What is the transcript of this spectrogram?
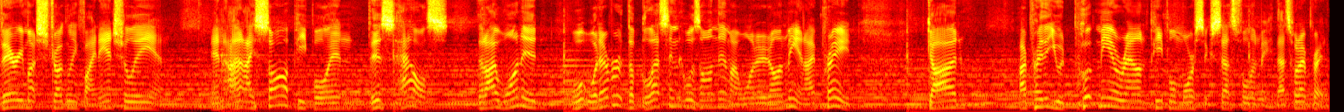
very much struggling financially, and, and I, I saw people in this house that I wanted whatever the blessing that was on them, I wanted it on me. And I prayed, God, I pray that you would put me around people more successful than me. That's what I prayed.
